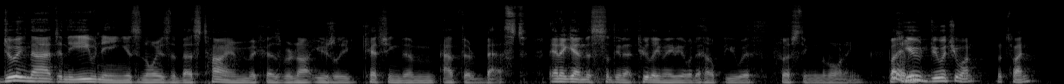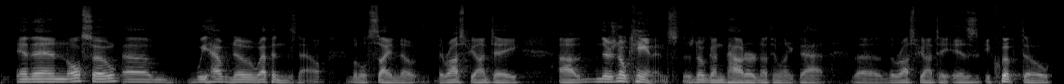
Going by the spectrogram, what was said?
doing that in the evening isn't always the best time because we're not usually catching them at their best. And again, this is something that Tule may be able to help you with first thing in the morning. But Maybe. you do what you want. That's fine. And then also, um, we have no weapons now. Little side note: the Raspiante. Uh, there's no cannons. There's no gunpowder, nothing like that. Uh, the Raspiante is equipped though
